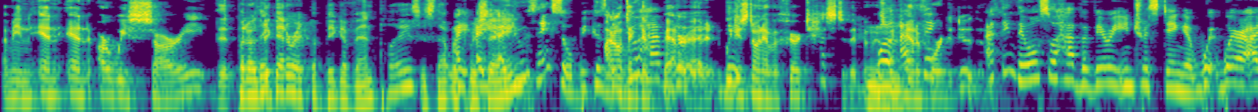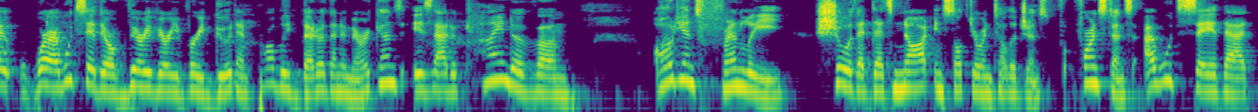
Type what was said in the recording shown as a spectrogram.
I mean, and and are we sorry that? But are they big- better at the big event plays? Is that what I, we're I, saying? I do think so because I they don't do think they're have better the- at it. We they- just don't have a fair test of it because Well, we can't think- afford to do them. I think they also have a very interesting uh, where, where I where I would say they are very very very good and probably better than Americans is that a kind of um, audience friendly show that does not insult your intelligence. For, for instance, I would say that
